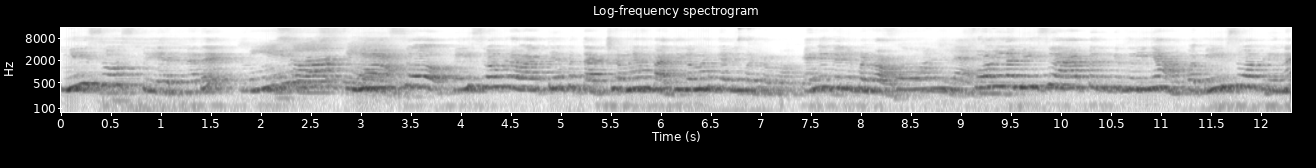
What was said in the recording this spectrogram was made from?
மீசோஸ்பியர். என்னது? மீசோ. மீசோங்கிற வார்த்தையை இப்போ தற்சமயம் நம்ம அதிகமாக கேள்விப்பட்டிருக்கோம் எங்க கேள்விப்படுறோம்? ஃபோன்ல. மீசோ ஆப் இருக்குது இல்லையா? அப்போ மீசோ அப்படின்னா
